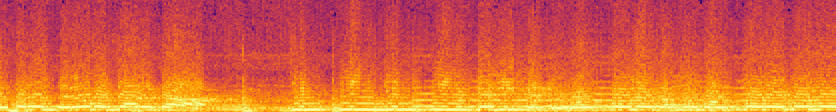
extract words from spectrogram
ఇతరులు తెలియబడ్డారట జింపి జింపి కది కది పడుకోలేదము పడుకోలేదము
